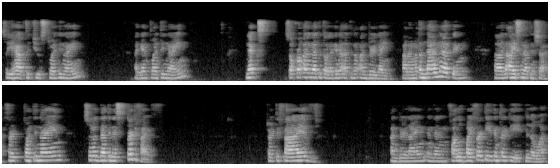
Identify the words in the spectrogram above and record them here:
So, you have to choose 29. Again, 29. Next, so kung ano natin to, lagyan natin ng underline para matandaan natin, uh, naayos natin siya. 29, sunod natin is 35. 35, underline, and then followed by 38 and 38, dalawa.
